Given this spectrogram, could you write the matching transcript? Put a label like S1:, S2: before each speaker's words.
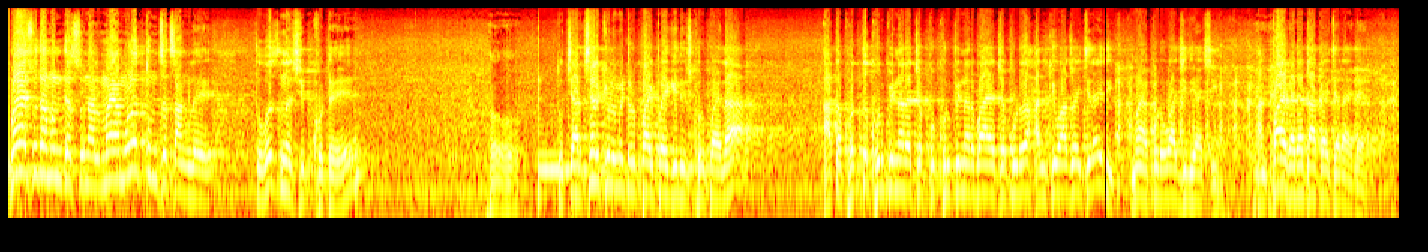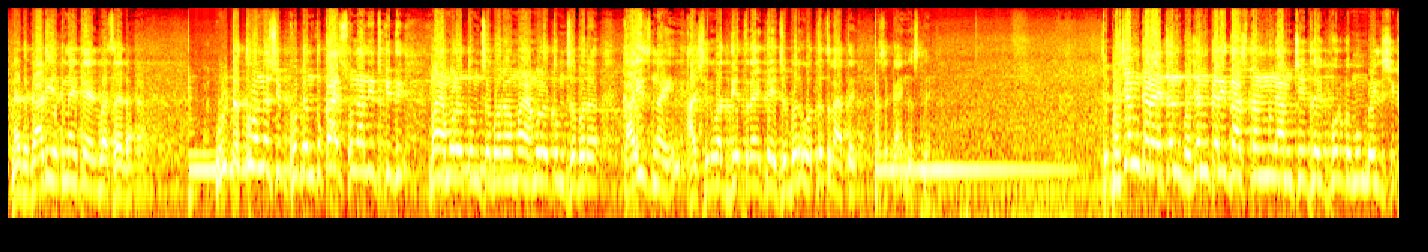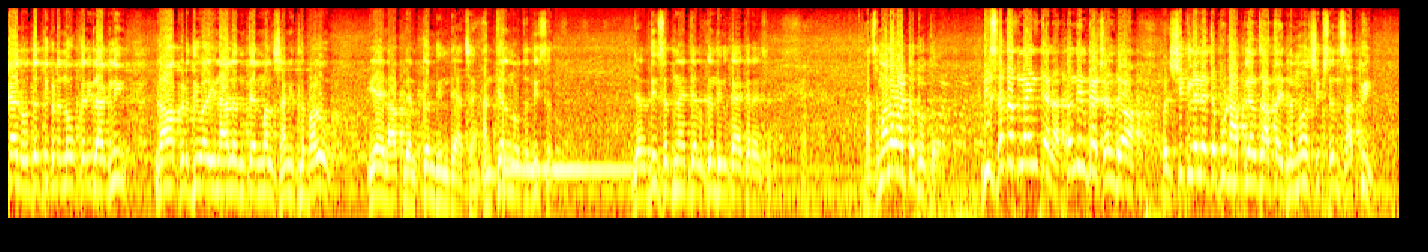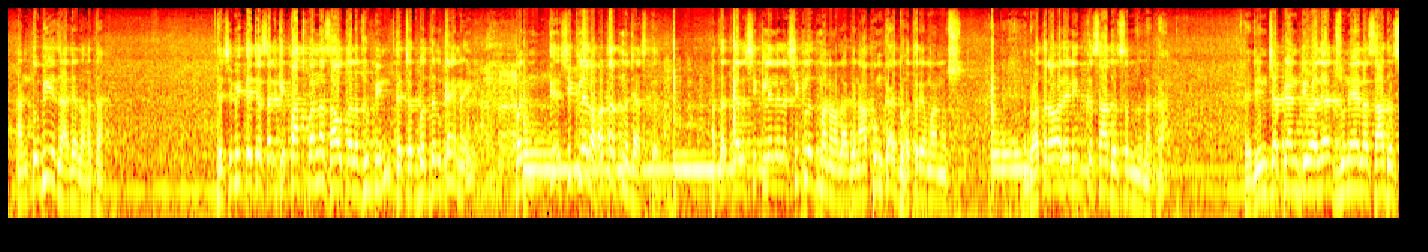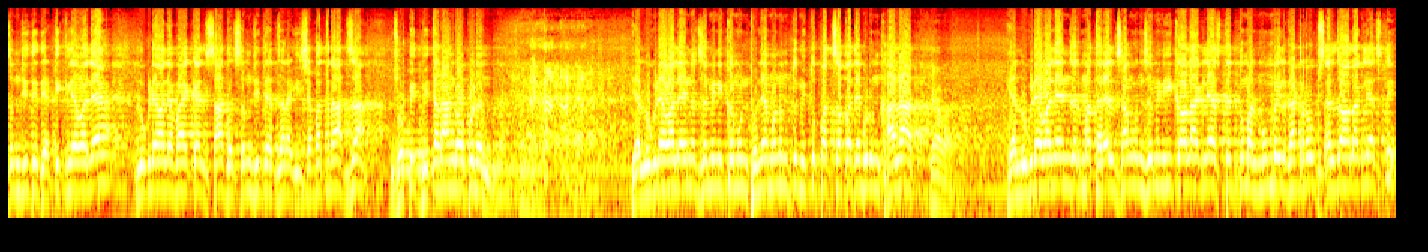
S1: बाया सुद्धा म्हणतात सुनाल मायामुळं तुमचं चांगलंय तुझंच नशीब खोटे हो हो. तू चार चार किलोमीटर पाय पाय गेलीस खुरपायला. आता फक्त खुरपिणाऱ्याच्या पु- बायाच्या पुढं हलकी वाजवायची राहिली माया पुढं वाजिली अशी. आणि पाय गाड्या टाकायच्या राहिल्या. नाही तर गाडी एक नाही त्या बसायला. उलट तू नशीब खोटन तू काय सोनालीच किती? मायामुळं तुमचं बरं मायामुळं तुमचं बरं. काहीच नाही. आशीर्वाद देत राहते बरं होतच राहतंय. असं काय नसतंय. ते भजन करायचं आणि भजन करीत असताना मग आमच्या इथलं एक पूर्व मुंबईला शिकायला होतं. तिकडं नोकरी लागली. गावाकडे दिवाळीला आलं आणि त्यानं मला सांगितलं बाळू यायला आपल्याला कंदील द्यायचा आहे आणि त्याला नव्हतं दिसत. ज्याला दिसत नाही त्याला कंदील काय करायचं? असं मला वाटत होतं. दिसतच नाही त्याला. कंदील कशाला देवा? पण शिकलेल्याच्या पुढे आपल्याला जाता येत ना मग शिक्षण सातवी. आणि तो बी झालेला होता. तशी मी त्याच्यासारखी पाच पन्नास आवताला झुपीन. त्याच्यात बद्दल काय नाही. पण ते शिकलेला होतात ना जास्त. आता त्याला शिकलेल्याला शिकलंच म्हणावं लागेल. आपण काय धोत्र्या माणूस? धोत्रावाल्याला इतकं साधं समजू नका. त्या जीनच्या पॅन्टीवाल्या जुन्याला साधं समजित त्या टिकल्यावाल्या लुगड्यावाल्या बायकायला साधं समजित जरा हिशाबात राहत जा. झोपीत भिताड अंगाव पडन. या लुगड्यावाल्यानं जमिनी कमवून ठेवल्या म्हणून तुम्ही तुपात चपात्या बुडून खालात. या लुगड्यावाल्यानं जर म्हाताऱ्याला सांगून जमीन इकावं लागल्या असत्या तुम्हाला मुंबईला घाटाला उपसायला जावं लागले असते.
